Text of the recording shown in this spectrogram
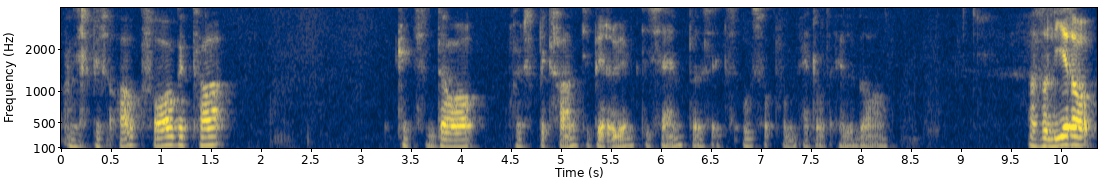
Und ich mich auch gefragt habe, gibt es denn da vielleicht bekannte, berühmte Samples, jetzt außer vom Edward Elgar? Also Lieder,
